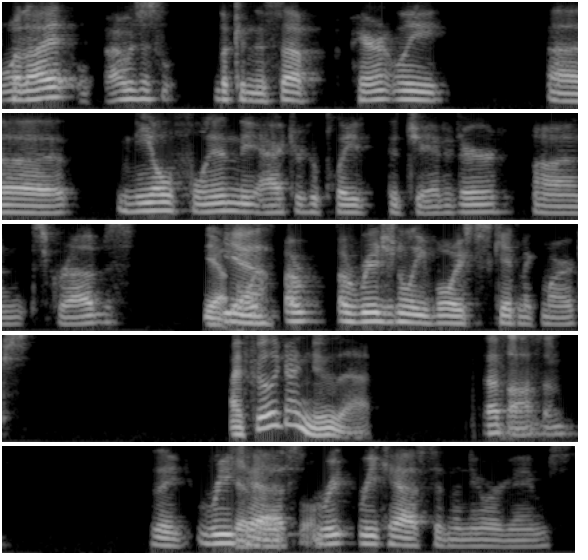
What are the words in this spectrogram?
what I I was just looking this up. Apparently, uh, Neil Flynn, the actor who played the janitor on Scrubs, Yeah. Yeah. or- originally voiced Skidd McMarx. I feel like I knew that. That's awesome. They that is recast cool. re- recast in the newer games.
